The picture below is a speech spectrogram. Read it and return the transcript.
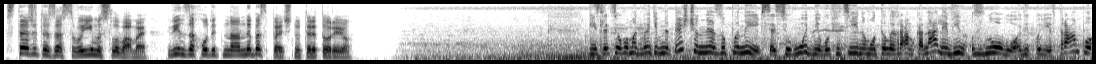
Стежити за своїми словами. Він заходить на небезпечну територію. Після цього Медведєв не те, що не зупинився сьогодні в офіційному телеграм-каналі. Він знову відповів Трампу,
